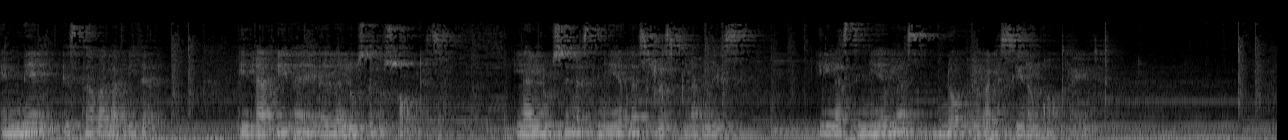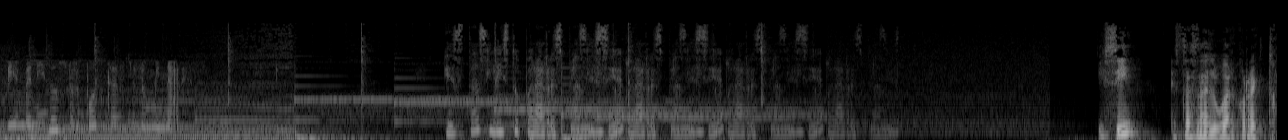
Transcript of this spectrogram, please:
En él estaba la vida, y la vida era la luz de los hombres. La luz en las tinieblas resplandece, y las tinieblas no prevalecieron contra ella. Bienvenidos al podcast de Luminares. ¿Estás listo para resplandecer? Para resplandecer, para resplandecer, para resplandecer. Y sí, estás en el lugar correcto.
